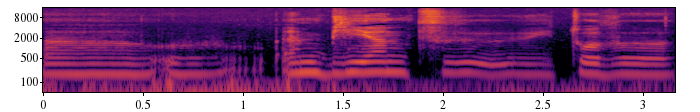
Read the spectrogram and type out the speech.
ah, ambiente e todo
